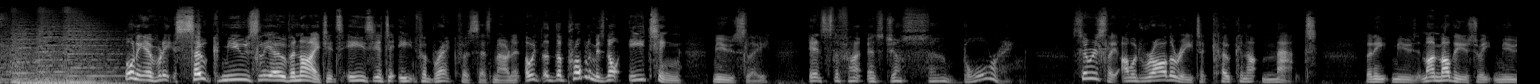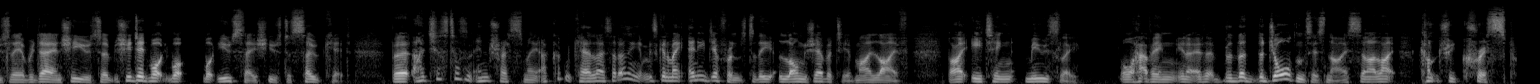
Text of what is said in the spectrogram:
Morning, everybody. Soak muesli overnight. It's easier to eat for breakfast, says Marilyn. Oh, the problem is not eating muesli. It's the fact it's just so boring. Seriously, I would rather eat a coconut mat than eat muesli. My mother used to eat muesli every day, and she used to. She did what what what you say. She used to soak it, but it just doesn't interest me. I couldn't care less. I don't think it's going to make any difference to the longevity of my life by eating muesli or having you know the, the, Jordans is nice, and I like country crisp.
